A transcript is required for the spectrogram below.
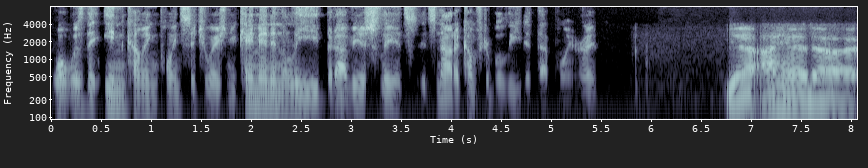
what was the incoming point situation? You came in in the lead, but obviously it's it's not a comfortable lead at that point, right? Yeah, I had uh,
